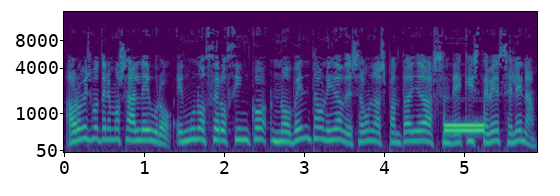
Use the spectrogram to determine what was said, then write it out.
Ahora mismo tenemos al euro en 1,0590 unidades según las pantallas de XTV. Selena.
